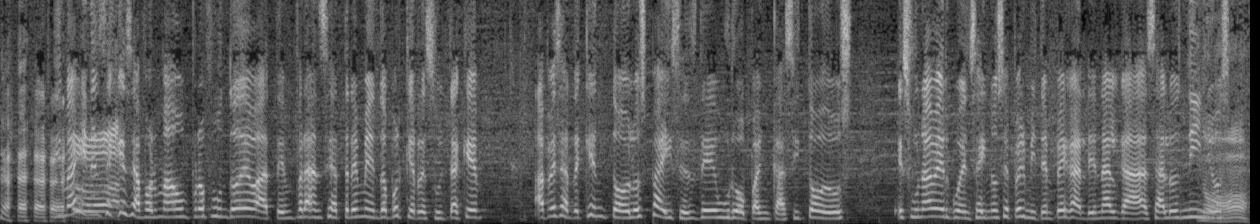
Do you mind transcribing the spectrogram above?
Imagínense que se ha formado un profundo debate en Francia tremendo porque resulta que a pesar de que en todos los países de Europa, en casi todos, es una vergüenza y no se permiten pegarle nalgadas a los niños, No.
